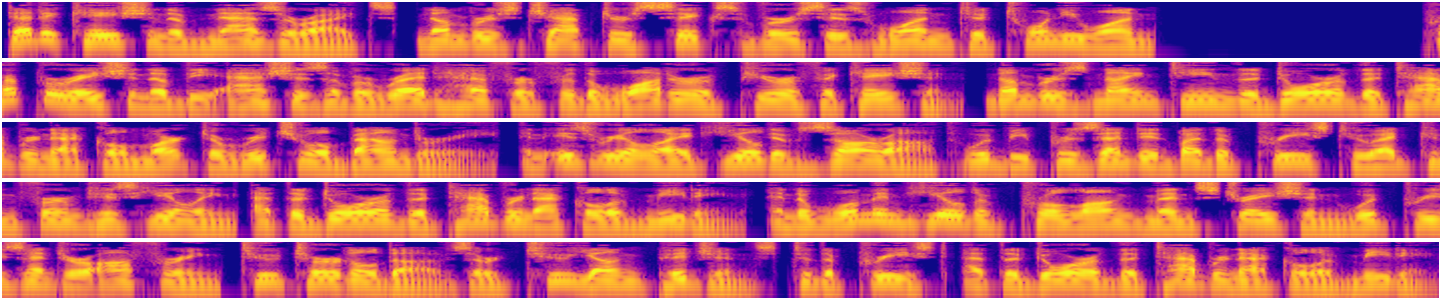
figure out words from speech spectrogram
Dedication of Nazarites, Numbers chapter 6 verses 1 to 21. Preparation of the ashes of a red heifer for the water of purification. Numbers 19 The door of the tabernacle marked a ritual boundary. An Israelite healed of tzaraath would be presented by the priest who had confirmed his healing at the door of the tabernacle of meeting, and a woman healed of prolonged menstruation would present her offering two turtledoves or two young pigeons to the priest at the door of the tabernacle of meeting.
